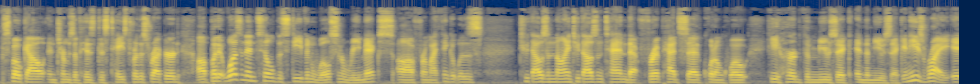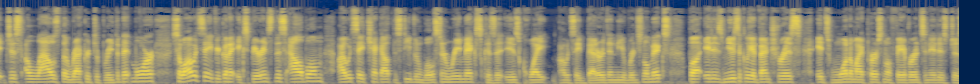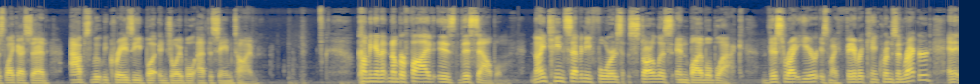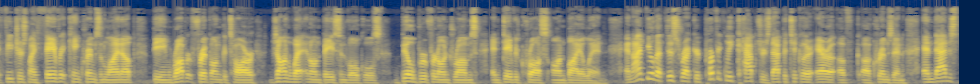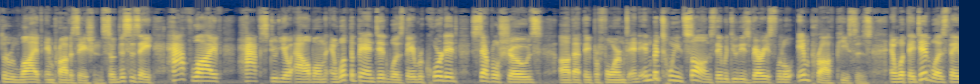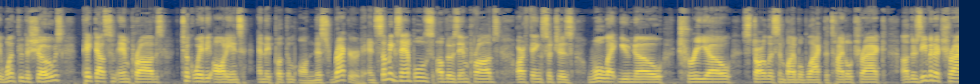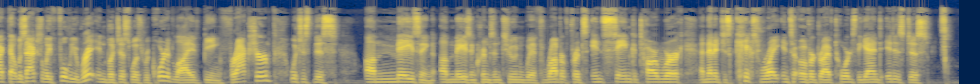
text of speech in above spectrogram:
spoke out in terms of his distaste for this record. Uh, but it wasn't until the Steven Wilson remix uh, from, I think it was 2009, 2010 that Fripp had said, quote unquote, he heard the music in the music. And he's right. It just allows the record to breathe a bit more. So I would say if you're going to experience this album, I would say check out the Steven Wilson remix because it is quite, I would say, better than the original mix. But it is musically adventurous. It's one of my personal favorites. And it is just, like I said, absolutely crazy but enjoyable at the same time. Coming in at number five is this album. 1974's Starless and Bible Black. This right here is my favorite King Crimson record, and it features my favorite King Crimson lineup being Robert Fripp on guitar, John Wetton on bass and vocals, Bill Bruford on drums, and David Cross on violin. And I feel that this record perfectly captures that particular era of uh, Crimson, and that is through live improvisation. So this is a half live, half studio album. And what the band did was they recorded several shows uh, that they performed. And in between songs, they would do these various little improv pieces. And what they did was they went through the shows, picked out some improvs, took away the audience and they put them on this record. And some examples of those improvs are things such as We'll Let You Know, Trio, Starless and Bible Black, the title track. Uh, there's even a track that was actually fully written but just was recorded live being Fracture, which is this amazing, amazing Crimson tune with Robert Fripp's insane guitar work. And then it just kicks right into overdrive towards the end. It is just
